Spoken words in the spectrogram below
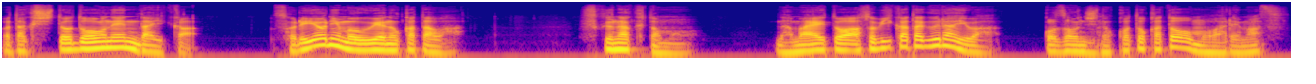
私と同年代かそれよりも上の方は少なくとも名前と遊び方ぐらいはご存知のことかと思われます。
